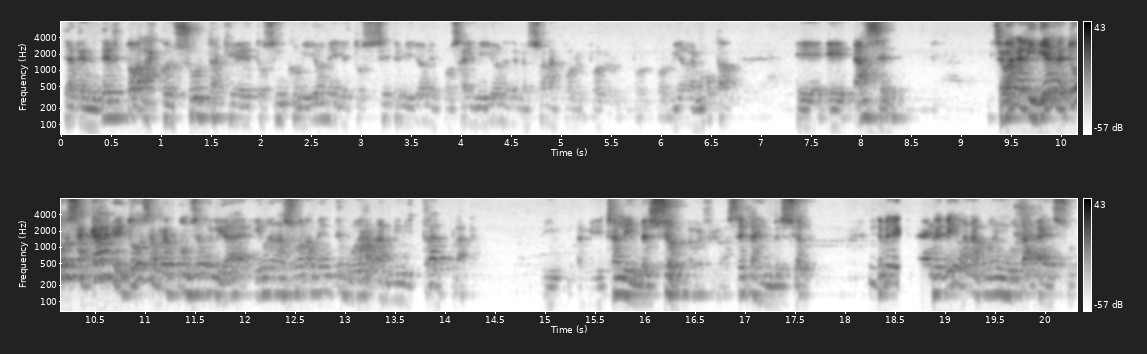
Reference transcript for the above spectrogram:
de atender todas las consultas que estos 5 millones y estos 7 millones por 6 millones de personas por, por, por, por vía remota eh, eh, hacen se van a aliviar de toda esa carga y toda esa responsabilidad y van a solamente poder administrar plata, administrar la inversión, me refiero, hacer las inversiones. De manera que las van a poder mutar a eso,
